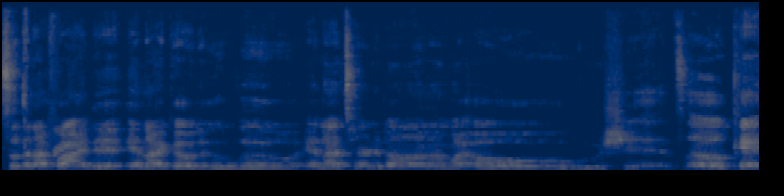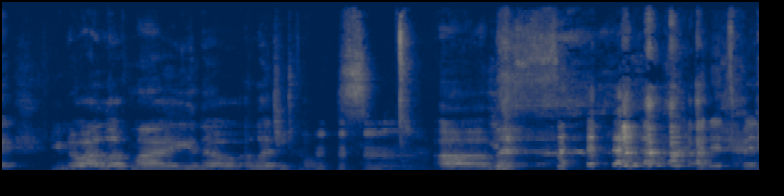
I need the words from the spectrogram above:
So then I Right. find it and I go to Hulu and I turn it on and I'm like, oh shit. Okay. You know, I love my, you know, alleged cults. Um, and it's been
